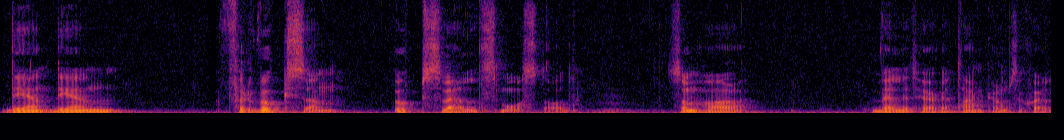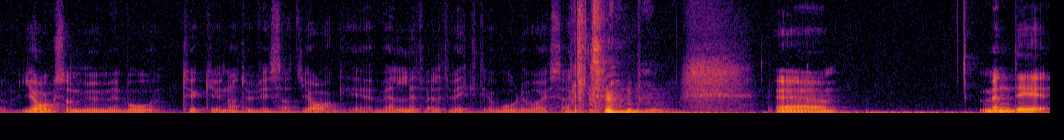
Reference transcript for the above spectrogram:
Det, är, en- det är en förvuxen, uppsvälld småstad som har väldigt höga tankar om sig själv. Jag som Umeåbo tycker ju naturligtvis att jag är väldigt, väldigt viktig och borde vara i centrum. Eh, Men det,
